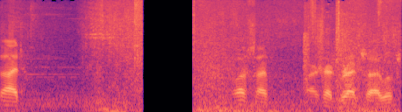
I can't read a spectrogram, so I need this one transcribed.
Side. Left side. Right side, red side, whoops.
